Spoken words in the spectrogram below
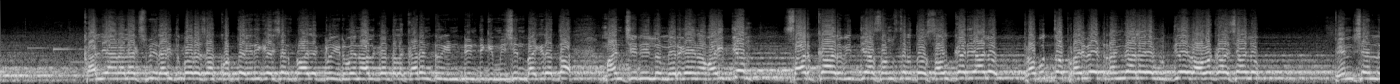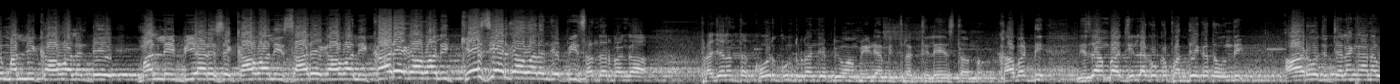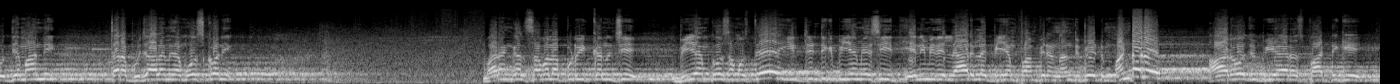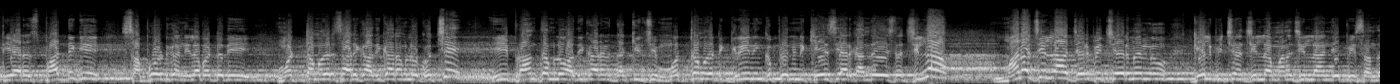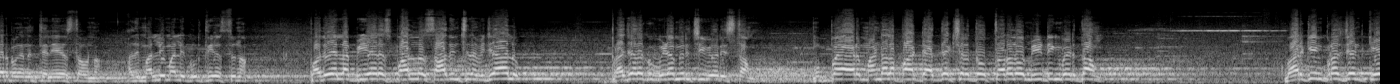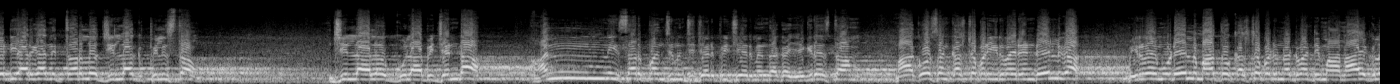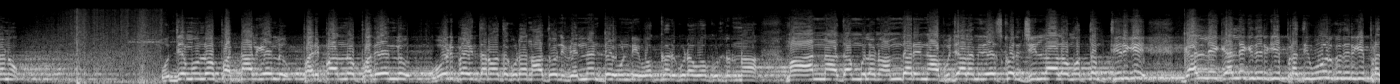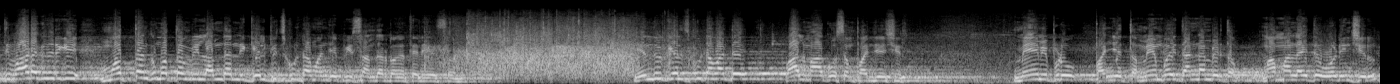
కళ్యాణ లక్ష్మి రైతు భరోసా కొత్త ఇరిగేషన్ ప్రాజెక్టులు ఇరవై నాలుగు గంటల కరెంటు ఇంటింటికి మిషన్ భగీరథ మంచినీళ్ళు మెరుగైన వైద్యం సర్కారు విద్యా సంస్థలతో సౌకర్యాలు ప్రభుత్వ ప్రైవేట్ రంగాలలో ఉద్యోగ అవకాశాలు. పెన్షన్లు మళ్ళీ కావాలంటే మళ్ళీ బీఆర్ఎస్ఏ కావాలి సారే కావాలి కారే కావాలి కేసీఆర్ కావాలని చెప్పి ఈ సందర్భంగా ప్రజలంతా కోరుకుంటున్నారని చెప్పి మా మీడియా మిత్రులకు తెలియజేస్తా ఉన్నాం కాబట్టి నిజామాబాద్ జిల్లాకు ఒక ప్రత్యేకత ఉంది. ఆ రోజు తెలంగాణ ఉద్యమాన్ని తన భుజాల మీద మోసుకొని వరంగల్ సభలప్పుడు ఇక్కడ నుంచి బియ్యం కోసం వస్తే ఇంటింటికి బియ్యం వేసి ఎనిమిది లారీల బియ్యం పంపిన నందిపేట మండలం ఆ రోజు బీఆర్ఎస్ పార్టీకి టీఆర్ఎస్ పార్టీకి సపోర్ట్గా నిలబడ్డది మొట్టమొదటిసారిగా అధికారంలోకి వచ్చి ఈ ప్రాంతంలో అధికారాన్ని దక్కించి మొట్టమొదటి గ్రీనింగ్ పెన్నుని కేసీఆర్కి అందజేసిన జిల్లా మన జిల్లా జడిపి చైర్మన్ను గెలిపించిన జిల్లా మన జిల్లా అని చెప్పి సందర్భంగా నేను తెలియజేస్తా ఉన్నా. అది మళ్ళీ మళ్ళీ గుర్తు చేస్తున్నా. పదేళ్ళ బీఆర్ఎస్ పాలనలో సాధించిన విజయాలు ప్రజలకు విడమిర్చి వివరిస్తాం. ముప్పై ఆరు మండల పార్టీ అధ్యక్షులతో త్వరలో మీటింగ్ పెడతాం. వర్కింగ్ ప్రెసిడెంట్ కేటీఆర్ గారిని త్వరలో జిల్లాకు పిలుస్తాం. జిల్లాలో గులాబీ జెండా అన్ని సర్పంచ్ నుంచి జడిపి చైర్మన్ దాకా ఎగిరేస్తాం. మా కోసం కష్టపడి ఇరవై రెండేళ్ళుగా ఇరవై మూడేళ్ళు మాతో కష్టపడి ఉన్నటువంటి మా నాయకులను ఉద్యమంలో పద్నాలుగేళ్ళు పరిపాలనలో పదేళ్ళు ఓడిపోయిన తర్వాత కూడా నాతోని వెన్నంటే ఉండి ఒక్కరు కూడా ఓకుంటున్నా మా అన్న దమ్ములను అందరిని నా భుజాల మీద వేసుకొని జిల్లాలో మొత్తం తిరిగి గల్లీ గల్లీకి తిరిగి ప్రతి ఊరుకు తిరిగి ప్రతి వాడకు తిరిగి మొత్తంకు మొత్తం వీళ్ళందరినీ గెలిపించుకుంటామని చెప్పి సందర్భంగా తెలియజేస్తుంది ఎందుకు గెలుచుకుంటామంటే వాళ్ళు మా కోసం పనిచేసిరు మేము ఇప్పుడు పని చేస్తాం మేము పోయి దండం పెడతాం. మమ్మల్ని అయితే ఓడించిరు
